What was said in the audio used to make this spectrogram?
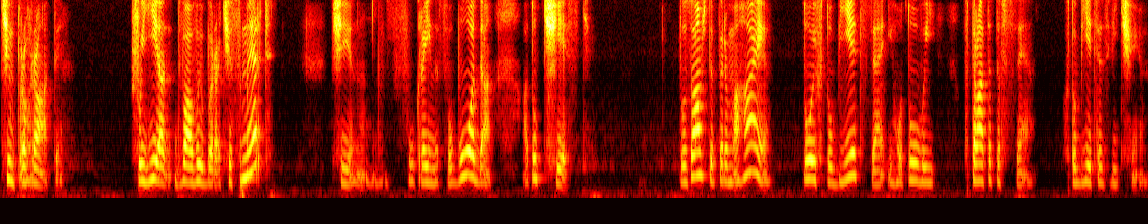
чим програти, що є два вибори: чи смерть, чи ну, в Україні свобода, а тут честь, то завжди перемагає той, хто б'ється і готовий втратити все, хто б'ється з відчаєм.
